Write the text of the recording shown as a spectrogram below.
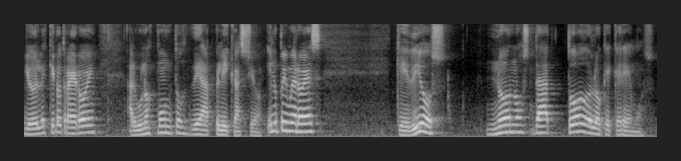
yo les quiero traer hoy algunos puntos de aplicación. Y lo primero es que Dios no nos da todo lo que queremos,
